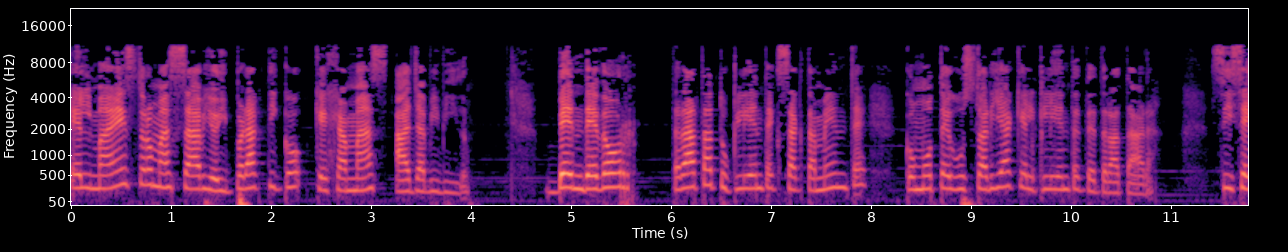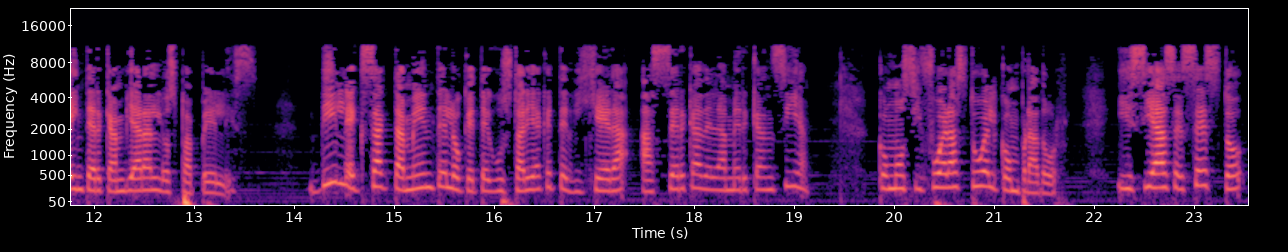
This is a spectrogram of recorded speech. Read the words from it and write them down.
el maestro más sabio y práctico que jamás haya vivido. Vendedor, trata a tu cliente exactamente como te gustaría que el cliente te tratara, si se intercambiaran los papeles. Dile exactamente lo que te gustaría que te dijera acerca de la mercancía como si fueras tú el comprador. Y si haces esto,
